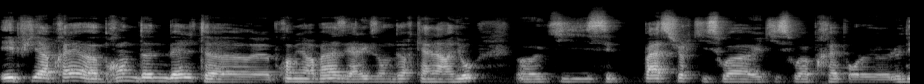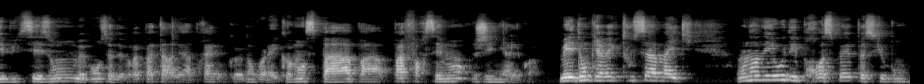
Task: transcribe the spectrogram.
Et puis après, Brandon Belt, euh, première base, et Alexander Canario, euh, qui c'est pas sûr qu'il soit qu'il soit prêt pour le, le début de saison, mais bon, ça devrait pas tarder après. Donc euh, donc voilà, il commence pas pas pas forcément génial quoi. Mais donc avec tout ça, Mike, on en est où des prospects? Parce que bon,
